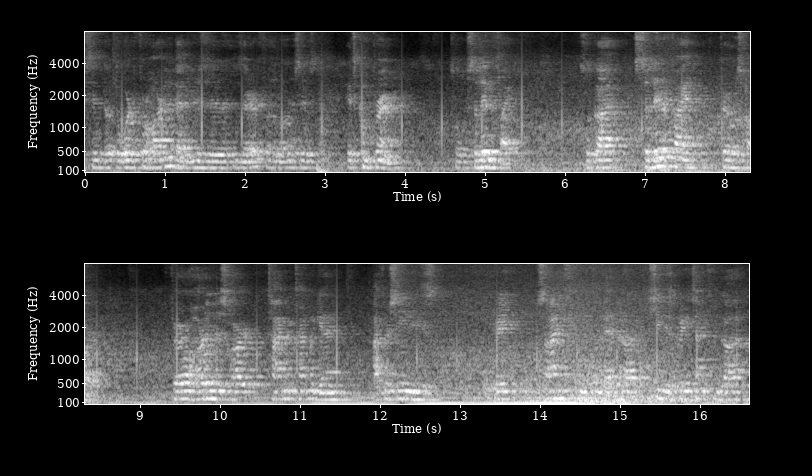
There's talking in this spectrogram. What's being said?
says, the, the word for hardened that is there for the Lord says it's confirmed. So solidified. So God solidified Pharaoh's heart. Pharaoh hardened his heart time and time again after seeing these great signs from, from heaven, after seeing these great signs from God,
